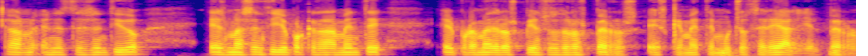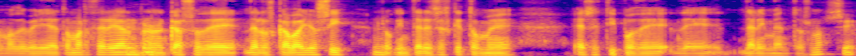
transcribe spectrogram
Claro, en este sentido es más sencillo porque realmente el problema de los piensos de los perros es que meten mucho cereal y el perro no debería de tomar cereal, uh -huh. pero en el caso de, de los caballos sí, uh -huh. lo que interesa es que tome ese tipo de, de, de alimentos, ¿no? Sí.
